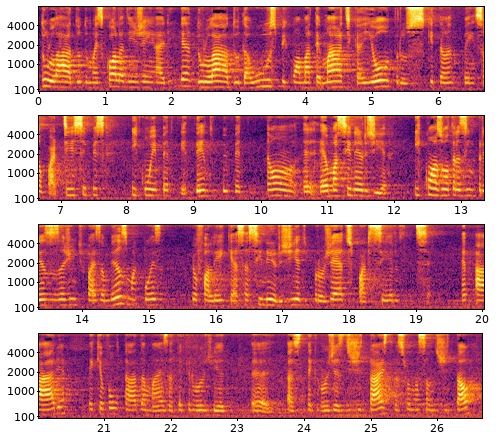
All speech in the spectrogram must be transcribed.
do lado de uma escola de engenharia, do lado da USP com a matemática e outros que também são partícipes, e com o IPT, dentro do IPT. Então, é, é uma sinergia. E com as outras empresas a gente faz a mesma coisa que eu falei, que é essa sinergia de projetos, parceiros, etc. É, a área é que é voltada mais à tecnologia, é, às tecnologias digitais, transformação digital,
